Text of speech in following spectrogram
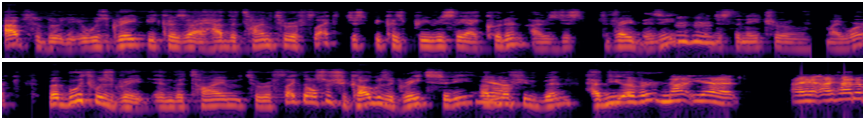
Absolutely it was great because i had the time to reflect just because previously i couldn't i was just very busy Mhm. just the nature of my work but booth was great and the time to reflect also chicago's a great city i don't know if you've been have you ever Not yet. I, I had a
